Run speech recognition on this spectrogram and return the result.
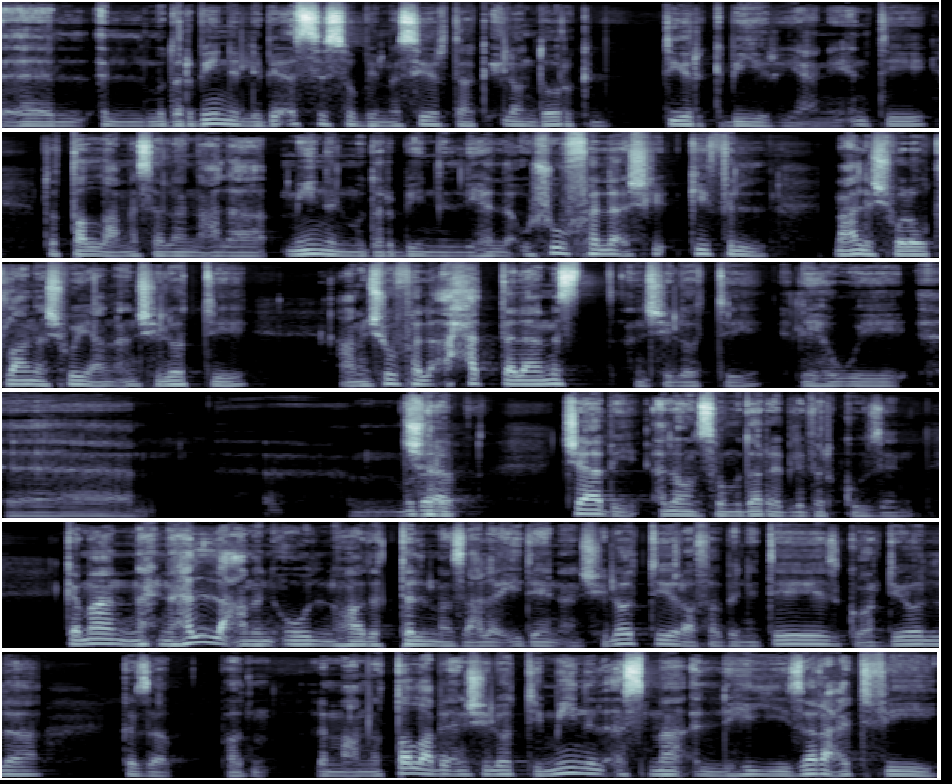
ال- المدربين اللي بيأسسوا بمسيرتك لهم دور كتير كبير. يعني انت بتطلع مثلا على مين المدربين اللي هلأ؟ وشوف هلأ كيف ال... معلش ولو طلعنا شوي عن أنشيلوتي عم نشوف هلأ حتى لامست أنشيلوتي اللي هو آه، مدرب تشاب. تشابي ألونسو مدرب ليفركوزن. كمان نحن هلأ عم نقول إنه هذا تتلمذ على إيدين أنشيلوتي رافا بينيتيز جوارديولا كذا. لما عم نطلع بأنشيلوتي مين الأسماء اللي هي زرعت فيه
